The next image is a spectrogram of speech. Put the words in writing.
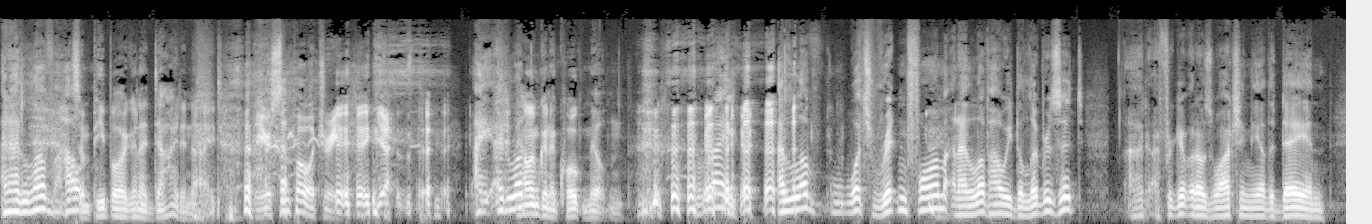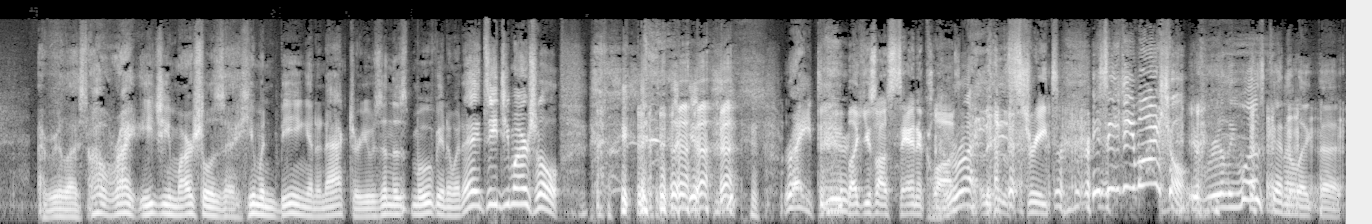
and I love how some people are going to die tonight. Here's some poetry. yes. I, I Now love I'm going to quote Milton. right. I love what's written for him, and I love how he delivers it. I, I forget what I was watching the other day, and I realized, oh, right, E.G. Marshall is a human being and an actor. He was in this movie, and I went, hey, it's E.G. Marshall. right. you're- like you saw Santa Claus Right. on the street. It's E.G. Marshall. it really was kind of like that.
